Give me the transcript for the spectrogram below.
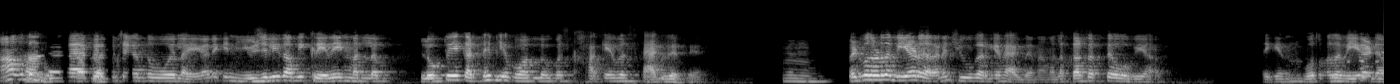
हाँ वो तो भूखा है फिर कुछ है तो वो लगेगा लेकिन यूजुअली तो आपकी क्रेविंग मतलब लोग तो ये करते भी है बहुत लोग बस खा के बस फेंक देते हैं। हम्म। बट वो थोड़ा सा वियर्ड है ना च्यू करके फेंक देना मतलब कर सकते हो वो भी आप। लेकिन वो थोड़ा सा वियर्ड है।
